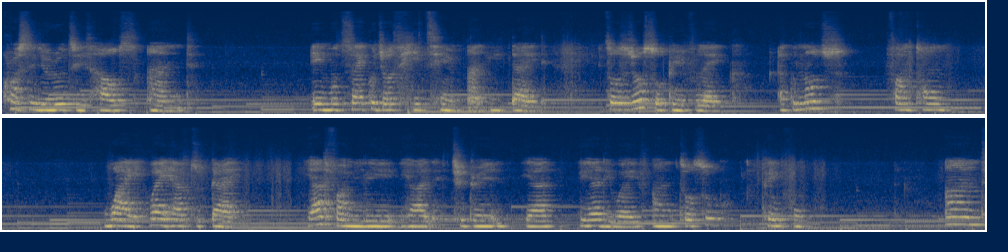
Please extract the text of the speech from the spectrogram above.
crossing the road to his house and a motorcycle just hit him and he died. It was just so painful, like I could not fathom why why he had to die. He had family, he had children, he had he had a wife and it was so painful. And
